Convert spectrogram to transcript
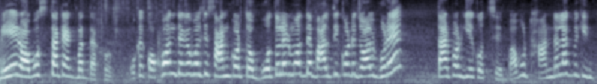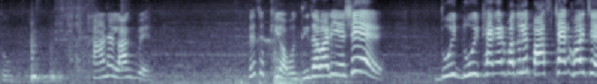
মেয়ের অবস্থাটা একবার দেখো। ওকে কখন থেকে বলছে, স্নান করতে বোতলের মধ্যে বালতি করে জল ভরে তারপর গিয়ে করছে। বাবু, ঠান্ডা লাগবে কিন্তু। ঠান্ডা লাগবে। বুঝেছ কী হব দিদা বাড়ি এসে দুই দুই ঠ্যাঙের বদলে পাঁচ ঠ্যাং হয়েছে।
